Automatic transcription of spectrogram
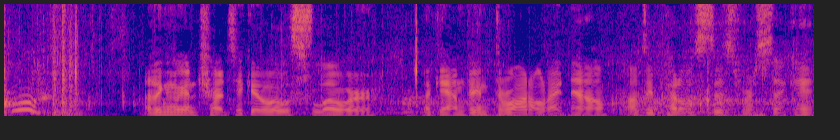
I think I'm gonna try to take it a little slower. Okay, I'm doing throttle right now. I'll do pedal assist for a second.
